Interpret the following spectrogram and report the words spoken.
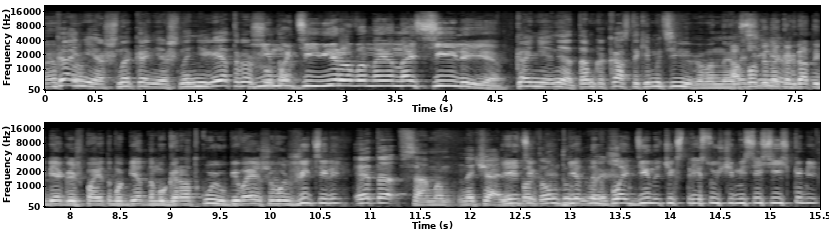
это- Конечно, конечно, не ретро-шутан. Немотивированное насилие. Коне- Нет, там как раз таки мотивированное Особенно, насилие. когда ты бегаешь по этому бедному городку и убиваешь его жителей. Это в самом начале. И этих Потом бедных убиваешь блондиночек с трясущимися сиськами.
